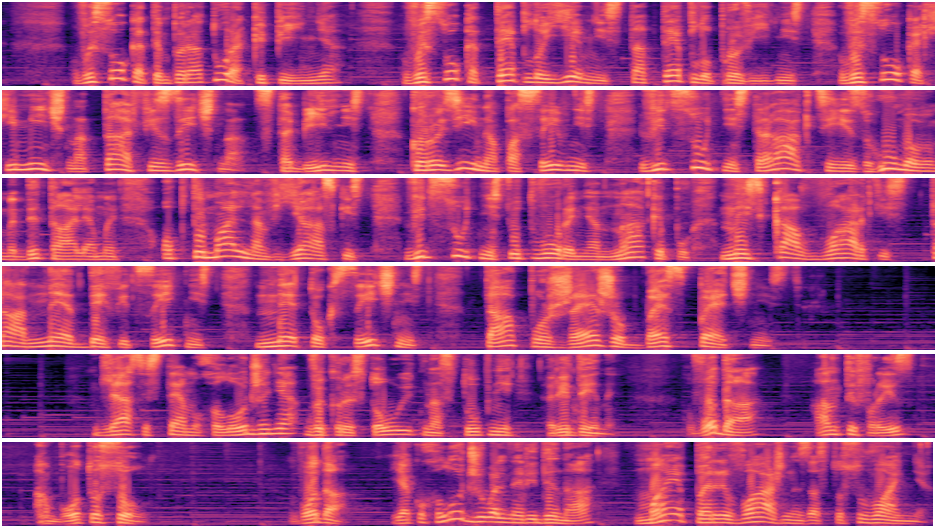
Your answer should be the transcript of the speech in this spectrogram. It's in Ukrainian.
висока температура кипіння, висока теплоємність та теплопровідність, висока хімічна та фізична стабільність, корозійна пасивність, відсутність реакції з гумовими деталями, оптимальна в'язкість, відсутність утворення накипу, низька вартість та недефіцитність, нетоксичність та пожежобезпечність. Для систем охолодження використовують наступні рідини: вода, антифриз або тосол. Вода, як охолоджувальна рідина, має переважне застосування,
